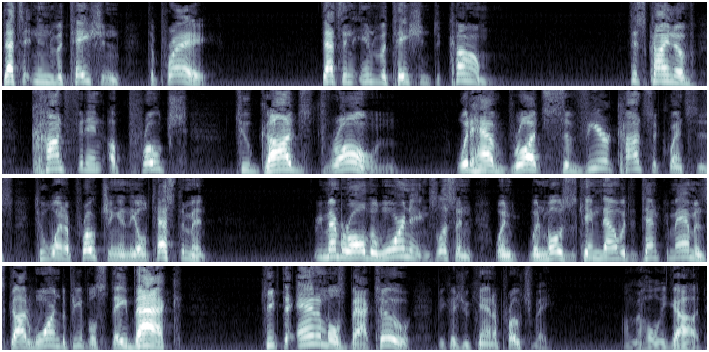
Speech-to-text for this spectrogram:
That's an invitation to pray. That's an invitation to come. This kind of confident approach to God's throne would have brought severe consequences to one approaching in the Old Testament. Remember all the warnings. Listen, when, when Moses came down with the Ten Commandments, God warned the people stay back, keep the animals back too, because you can't approach me. I'm a holy God,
